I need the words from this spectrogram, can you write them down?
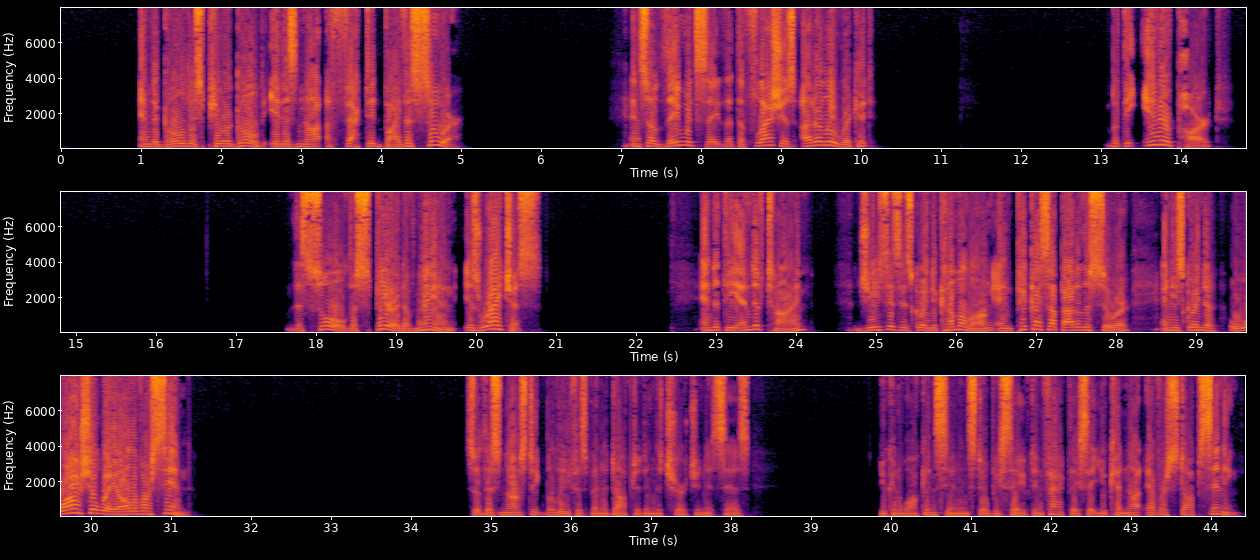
and the gold is pure gold. It is not affected by the sewer. And so they would say that the flesh is utterly wicked, but the inner part the soul, the spirit of man is righteous. And at the end of time, Jesus is going to come along and pick us up out of the sewer, and he's going to wash away all of our sin. So, this Gnostic belief has been adopted in the church, and it says you can walk in sin and still be saved. In fact, they say you cannot ever stop sinning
